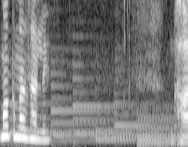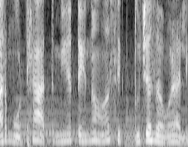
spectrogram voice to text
मग्न झाले. घार मोठ्या आत्मीयतेनं सिक्तूच्या जवळ आली.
